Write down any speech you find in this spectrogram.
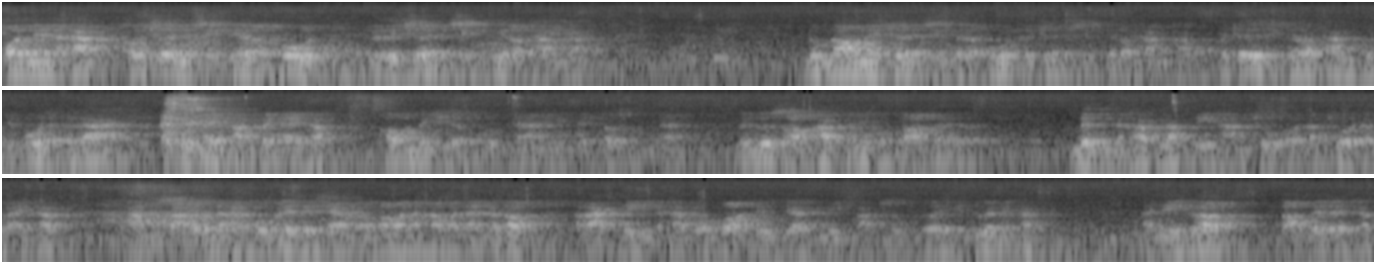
คนเนี่ยนะครับเขาเชื่อในสิ่งที่เราพูด หรือเชื่อในสิ่งที่เราทำครับ ลูกน้องเนี่ยเชื่อในสิ่งที่เราพูดหรือเชื่อในสิ่งที่เราทำครับไม่เชื่อในสิ่งที่เราทำคุณจะพูดอะไรก็ได้แต่คุณไม่ทำไปไงครับเขาก็ไม่เชื่อคุณนะนี่เป็นต้นนะหนึ่งหรือสองครับอันนี้คงตอบได้เลยหนึ่งนะครับรักดีหามชั่วรักชั่วทำไมครับหามเสานะครับผมไม่ได้ไปแซวน้องๆนะครับวันนั้นก็ต้องรักดีนะครับองค์กรถึงจะมีความสุขด้วยเห็นด้วยไหมครับ อันนี้ก็ตอบได้เลยครับ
